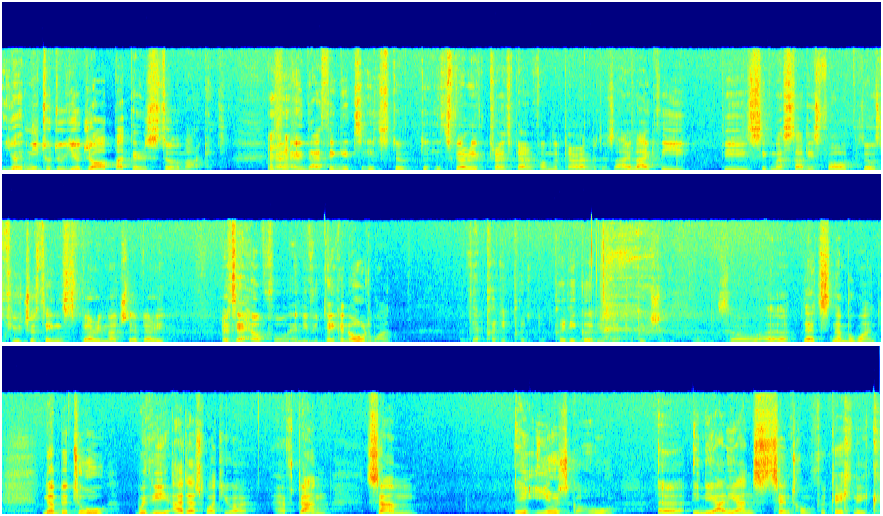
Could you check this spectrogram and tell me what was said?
you need to do your job, but there is still a market. and I think it's, it's, it's very transparent from the parameters. I like the, the Sigma studies for those future things very much. They're very, let's say, helpful. And if you take an old one, they're pretty, pretty, pretty good in their prediction. So uh, that's number one. Number two, with the others, what you are, have done, some eight years ago, uh, in the Allianz Zentrum für Technik,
